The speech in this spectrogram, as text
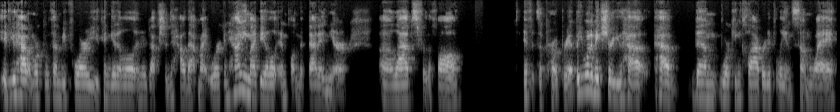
if you haven't worked with them before, you can get a little introduction to how that might work and how you might be able to implement that in your uh, labs for the fall if it's appropriate. But you want to make sure you have, have them working collaboratively in some way.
